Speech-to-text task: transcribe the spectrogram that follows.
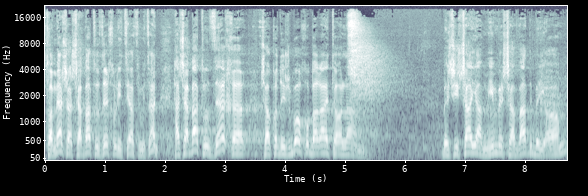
אתה אומר שהשבת הוא זכר ליציאת מצרים? השבת הוא זכר שהקדוש ברוך הוא ברא את העולם. בשישה ימים ושבת ביום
